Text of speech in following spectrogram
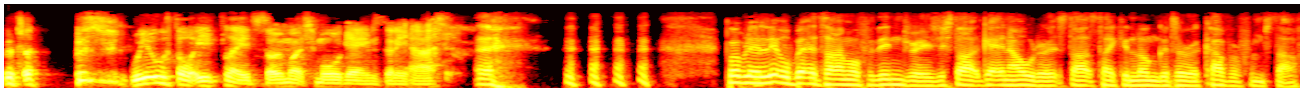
we all thought he played so much more games than he had. Probably a little bit of time off with injury. As you start getting older, it starts taking longer to recover from stuff.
